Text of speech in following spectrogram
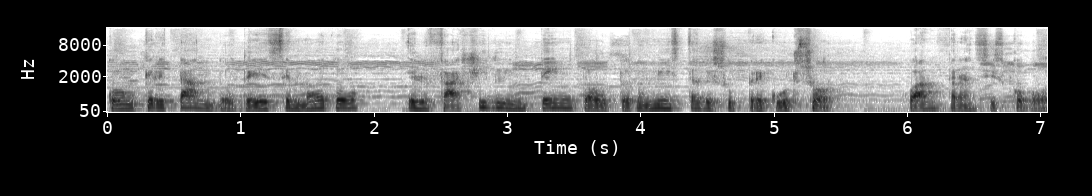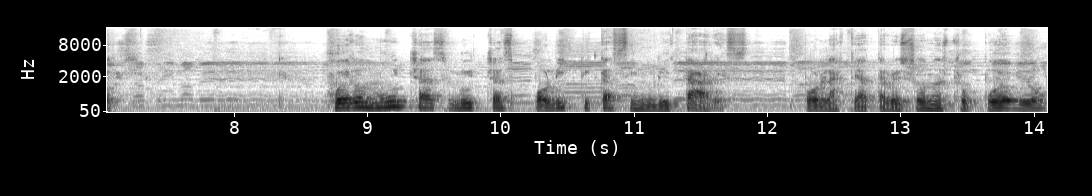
concretando de ese modo el fallido intento autonomista de su precursor, Juan Francisco Borges. Fueron muchas luchas políticas y militares por las que atravesó nuestro pueblo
